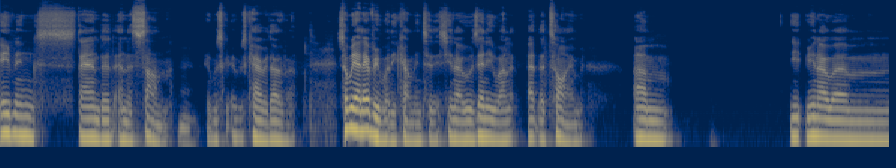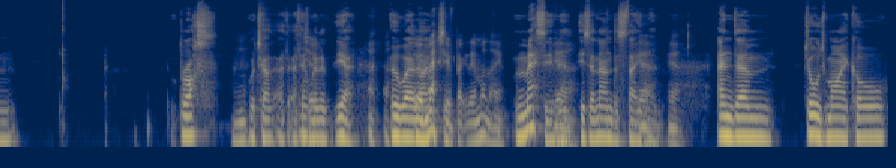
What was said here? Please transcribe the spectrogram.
Evening Standard and the Sun. Mm. It was it was carried over, so we had everybody coming to this. You know, it was anyone at the time. Um, you, you know, um, Bros, Mm. which I, I, I think were yeah, who were They were like massive back then, weren't they? massive Yeah. is an Yeah, understatement. yeah. And um, George Michael,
